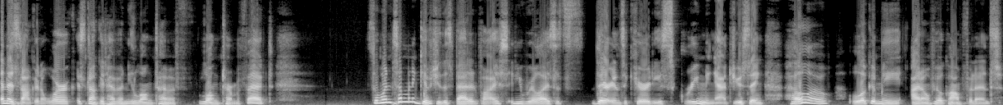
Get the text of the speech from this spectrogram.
And it's not going to work. It's not going to have any long time, long term effect. So when somebody gives you this bad advice and you realize it's their insecurities screaming at you saying, hello, look at me. I don't feel confident.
